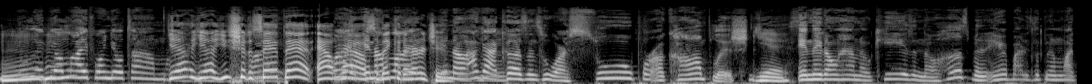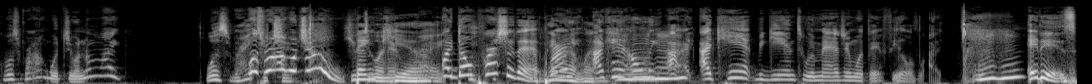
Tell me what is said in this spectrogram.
You live your mm-hmm. life on your time. Yeah, yeah. You should have said that out loud so they could have heard you. You know, I got cousins who are super accomplished. Yes. And they don't have no kids and no husband, and everybody's looking at them like, "What's wrong with you?" And I'm like, What's right? "What's wrong you? with you?" You're Thank doing you. it right. Like, don't pressure that, Apparently. right? I can't only, I, I can't begin to imagine what that feels like. It is.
